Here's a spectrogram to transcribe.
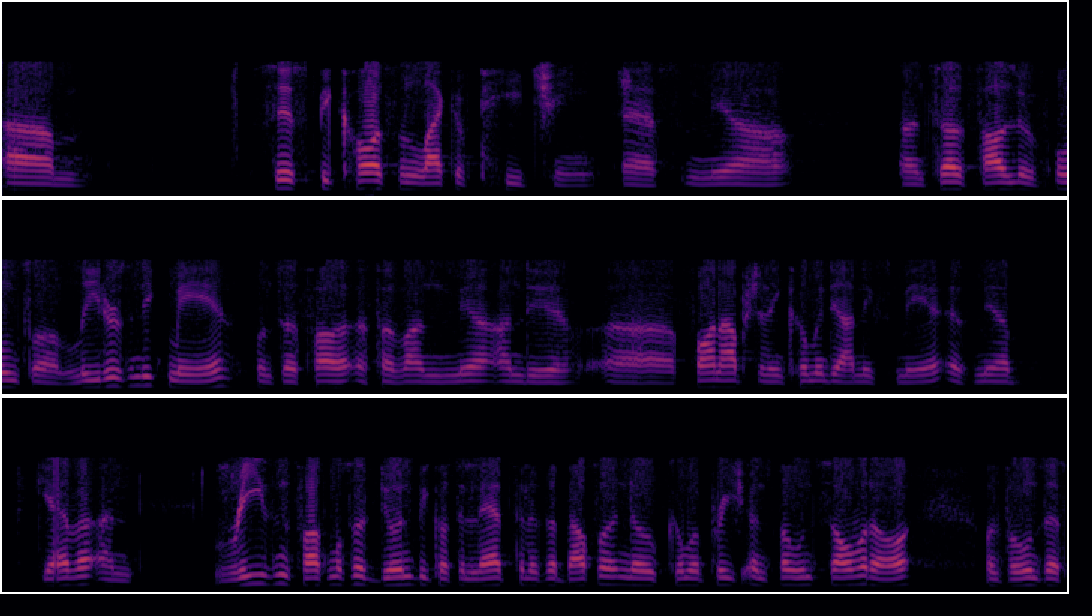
um, this because of lack of teaching, as mir så fall auf unsere Leaders nicht mehr, so fall, wenn wir an die uh, Vornabstellung kommen, die an nichts mehr, es mir gäbe ein reason, was muss er tun, because the letzte ist besser, no, kommen preach, und für uns selber und für uns als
